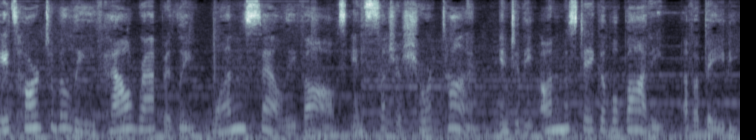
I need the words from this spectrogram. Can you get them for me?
It's hard to believe how rapidly one cell evolves in such a short time into the unmistakable body of a baby.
